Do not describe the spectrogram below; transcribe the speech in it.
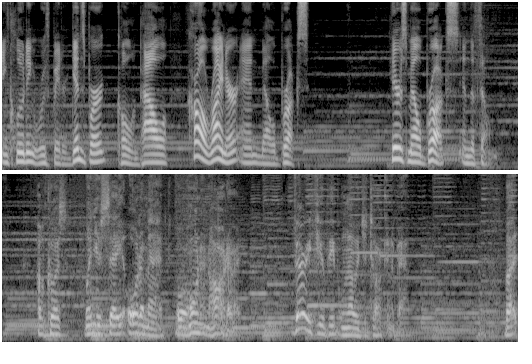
including Ruth Bader Ginsburg, Colin Powell, Carl Reiner, and Mel Brooks. Here's Mel Brooks in the film. Of course, when you say automat or horn and hardart, very few people know what you're talking about. But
